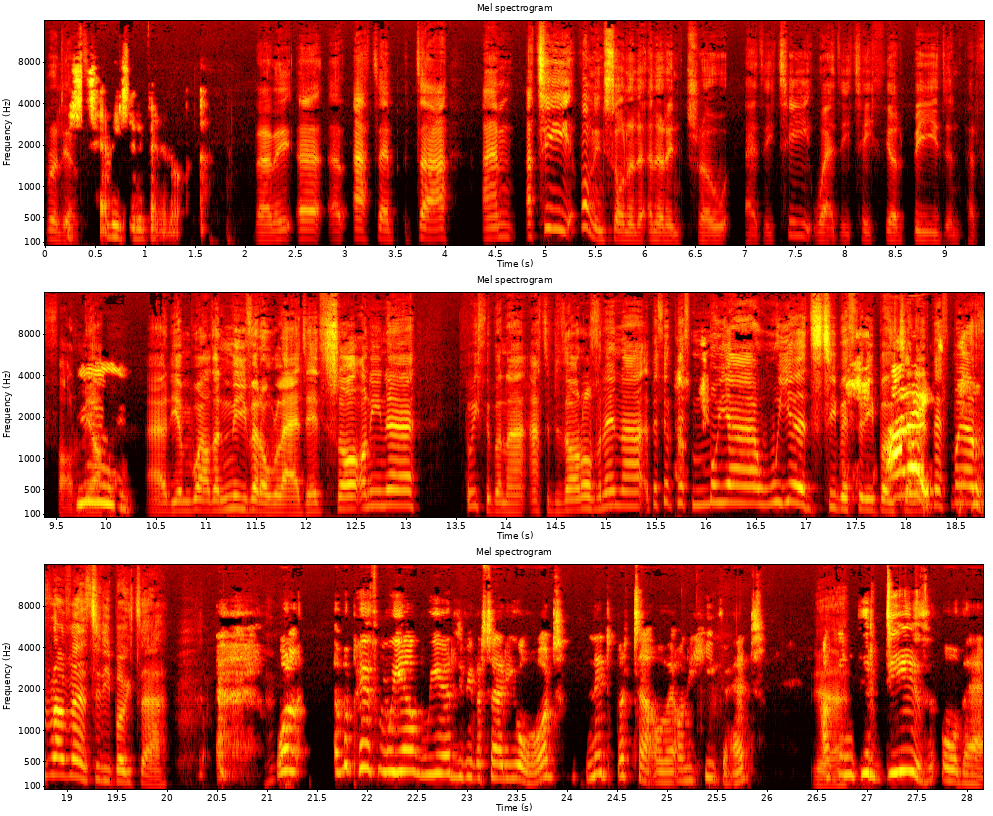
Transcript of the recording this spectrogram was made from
brilliant. Sefyll ar ei pen nhw. Na ni, yr uh, er ateb da. Um, a ti, fel ni'n sôn yn, yn yr intro, Eddie, ti wedi teithio'r byd yn perfformio. Mm. Uh, di ymweld â nifer o wledydd, so o'n i'n uh, gweithio bod yna ateb diddorol fan hyn, a beth yw'r peth mwyaf weird ti beth wedi bwyta? Right. Beth mwyaf rhyfedd ti wedi bwyta? Wel, y peth mwyaf weird i fi fysa eriod, nid byta o dde, ond hifed, yeah. ac yn gyrdydd oedd e.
